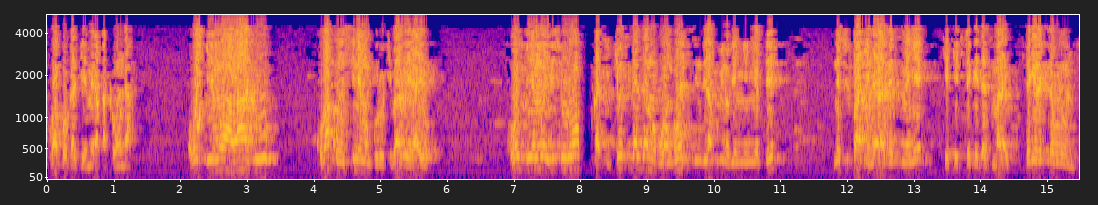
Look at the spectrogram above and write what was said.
kuba go gajeemera katonda oba oggyemu abantu kuba ku nsi ne mu ggulu tibabeerayo kuba oggyemu ebisolo kati kyosigaza mu bwongo okusinzira ku bino byennyonnyodde ne sifaati endala zesimenye kyekyo ekitegeeza zimalayika kitegerekese bulungi.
